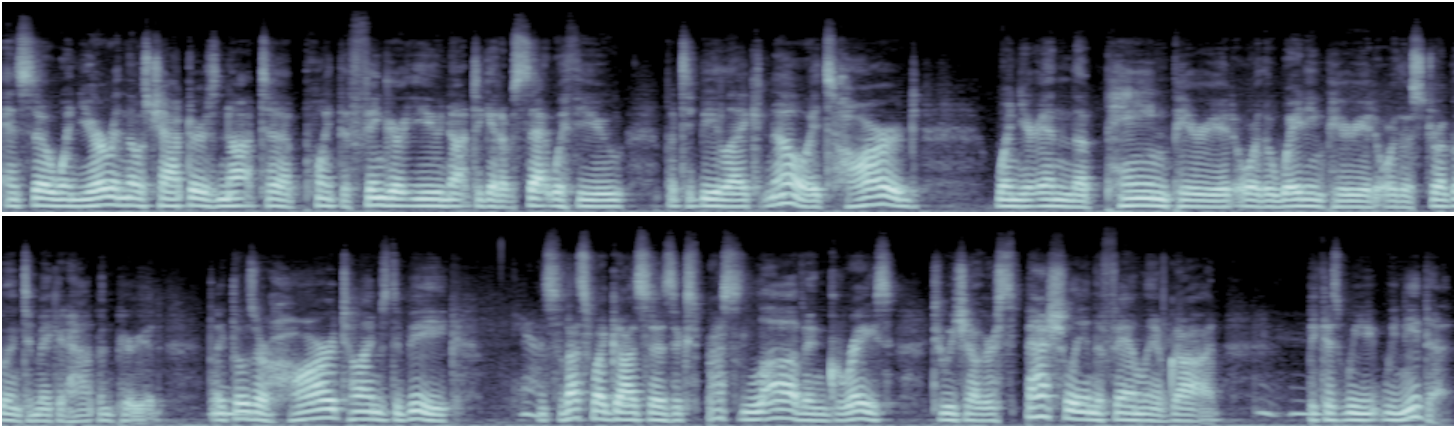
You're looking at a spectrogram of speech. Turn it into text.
And so when you're in those chapters, not to point the finger at you, not to get upset with you, but to be like, no, it's hard when you're in the pain period or the waiting period or the struggling to make it happen period. Like those mm. are hard times to be. Yeah. And so that's why God says express love and grace to each other, especially in the family of God, mm-hmm. because we, we need that.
